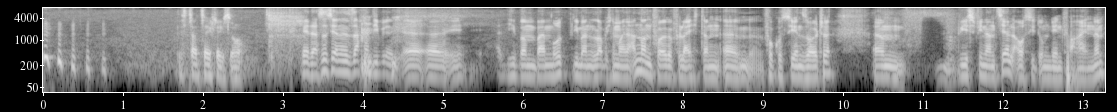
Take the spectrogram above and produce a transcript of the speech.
ist tatsächlich so. Ja, das ist ja eine Sache, die wir, äh, äh die man beim Rück, die man, glaube ich, nochmal in einer anderen Folge vielleicht dann ähm, fokussieren sollte, ähm, wie es finanziell aussieht um den Verein. Ne?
